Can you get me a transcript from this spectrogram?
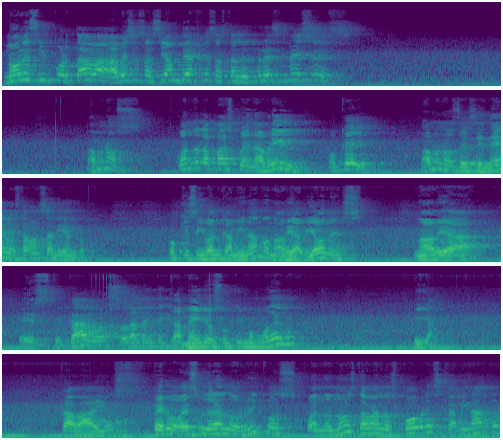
No les importaba, a veces hacían viajes hasta de tres meses. Vámonos. ¿Cuándo es la Pascua? En abril. Ok, Vámonos, desde enero estaban saliendo. Porque se iban caminando, no había aviones, no había este, carros, solamente camellos último modelo. Y ya. Caballos. Pero esos eran los ricos. Cuando no, estaban los pobres caminando.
